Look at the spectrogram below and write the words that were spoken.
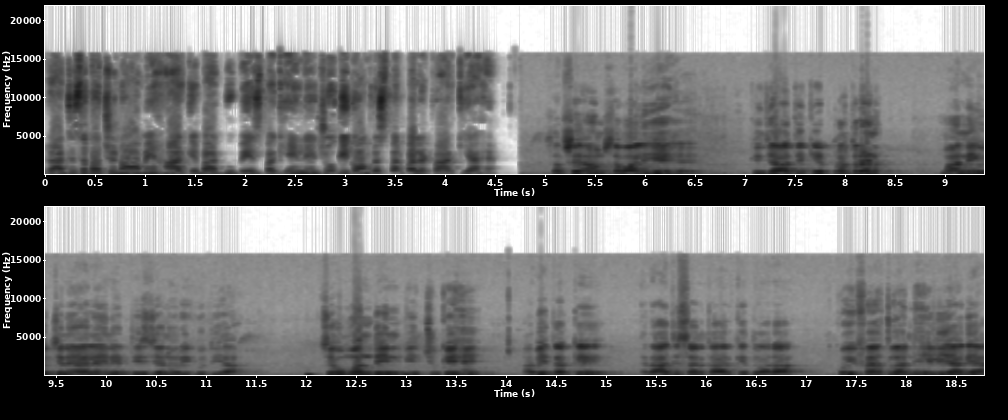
राज्यसभा चुनाव में हार के बाद भूपेश बघेल ने जोगी कांग्रेस पर पलटवार किया है। सबसे अहम सवाल ये है कि जाति के प्रकरण माननीय उच्च न्यायालय ने 30 जनवरी को दिया। चौवन दिन बीत चुके हैं। अभी तक के राज्य सरकार के द्वारा कोई फैसला नहीं लिया गया।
